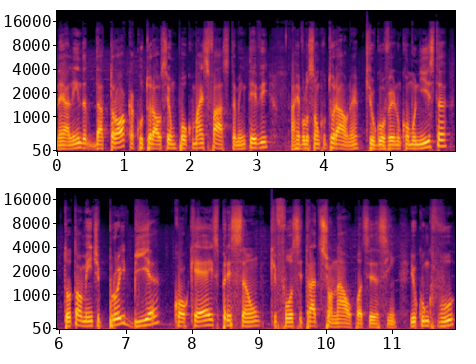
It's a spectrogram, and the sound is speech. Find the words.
né, além da, da troca cultural ser um pouco mais fácil, também teve a revolução cultural, né, que o governo comunista totalmente proibia qualquer expressão que fosse tradicional, pode ser assim. E o Kung Fu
